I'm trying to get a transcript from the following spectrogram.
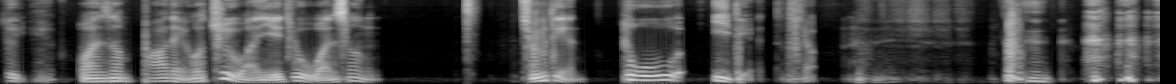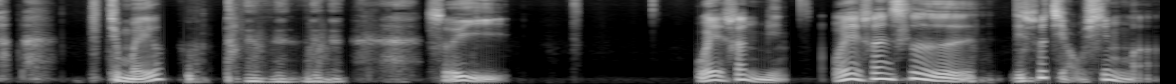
对，晚上八点过，最晚也就晚上。九点多一点的票，就没了。所以我也算明，我也算是你说侥幸嘛，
